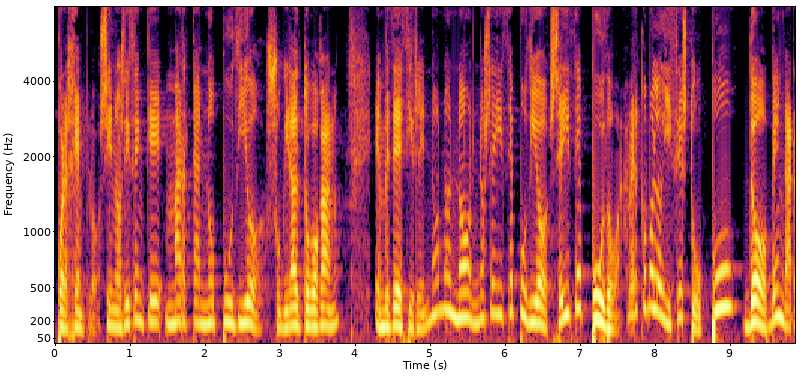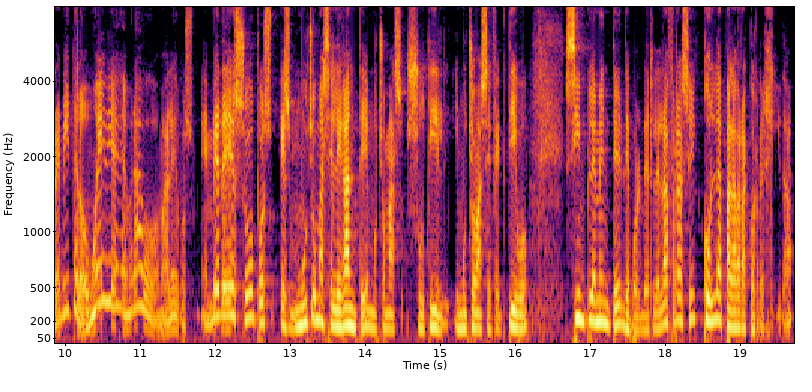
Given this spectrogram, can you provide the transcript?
por ejemplo, si nos dicen que Marta no pudió subir al tobogán, en vez de decirle, no, no, no, no se dice pudió, se dice pudo. A ver cómo lo dices tú. Pudo. Venga, repítelo. Muy bien, bravo. ¿Vale? Pues en vez de eso, pues es mucho más elegante, mucho más sutil y mucho más efectivo simplemente devolverle la frase con la palabra corregida.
